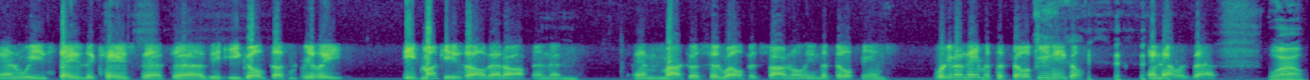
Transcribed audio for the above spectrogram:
and we stated the case that uh, the eagle doesn't really eat monkeys all that often. And and Marco said, "Well, if it's found only in the Philippines, we're going to name it the Philippine eagle," and that was that. Wow.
